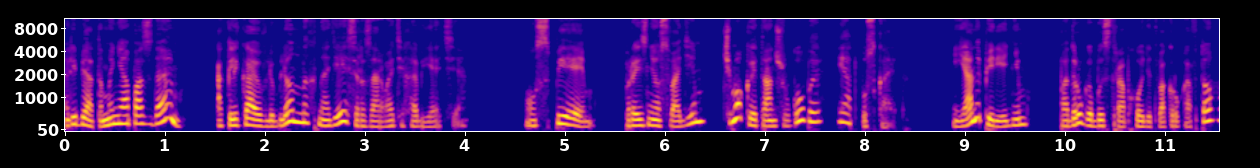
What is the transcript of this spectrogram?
Ребята, мы не опоздаем? Окликаю влюбленных, надеясь разорвать их объятия. Успеем, произнес Вадим, чмокает Анж в губы и отпускает. Я на переднем, Подруга быстро обходит вокруг авто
